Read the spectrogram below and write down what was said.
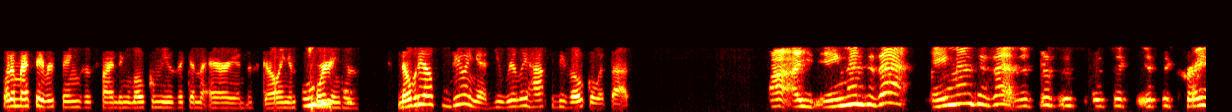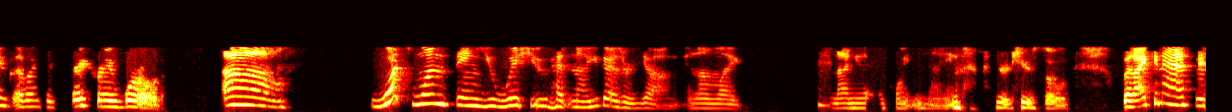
one of my favorite things is finding local music in the area and just going and supporting because mm-hmm. nobody else is doing it. You really have to be vocal with that. I, amen to that. Amen to that. It's just it's it's a it's a crazy I like the cray cray world. Um, what's one thing you wish you had? Now you guys are young, and I'm like 99.9 years old. But I can ask this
